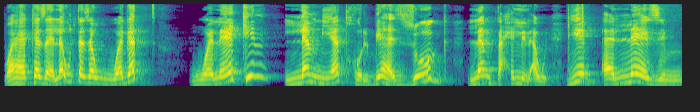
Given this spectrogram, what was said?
وهكذا لو تزوجت ولكن لم يدخل بها الزوج لم تحل الأول. يبقى لازم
